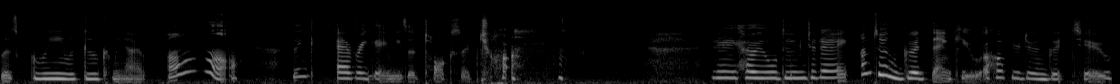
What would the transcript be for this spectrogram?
that's green with goo coming out. Oh, I think every game needs a toxic charm. Hey, how are you all doing today? I'm doing good, thank you. I hope you're doing good too.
